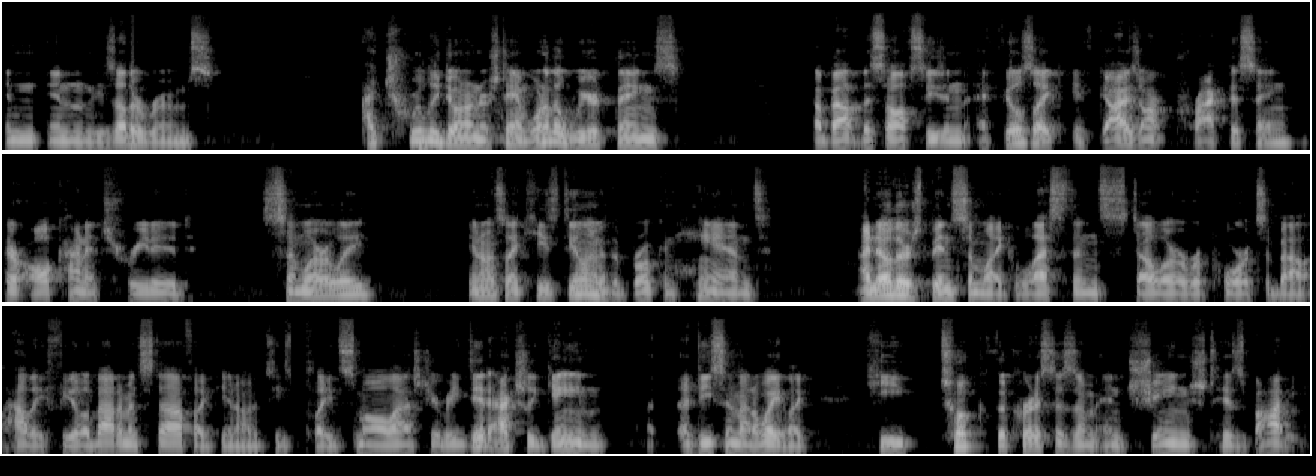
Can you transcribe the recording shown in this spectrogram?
in in these other rooms. I truly don't understand. One of the weird things about this offseason, it feels like if guys aren't practicing, they're all kind of treated similarly. You know, it's like he's dealing with a broken hand. I know there's been some like less than stellar reports about how they feel about him and stuff. Like, you know, he's played small last year, but he did actually gain a, a decent amount of weight. Like, he took the criticism and changed his body.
